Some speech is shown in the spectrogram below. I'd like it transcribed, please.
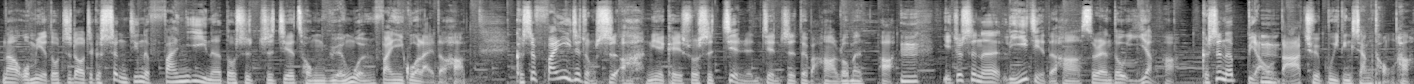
那我们也都知道，这个圣经的翻译呢，都是直接从原文翻译过来的哈。可是翻译这种事啊，你也可以说是见仁见智，对吧？哈，罗门啊，嗯，也就是呢，理解的哈，虽然都一样哈，可是呢，表达却不一定相同哈。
